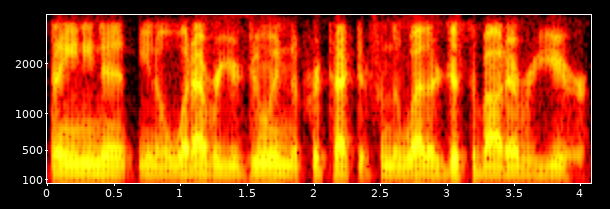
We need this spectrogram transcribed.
staining it, you know, whatever you're doing to protect it from the weather, just about every year.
